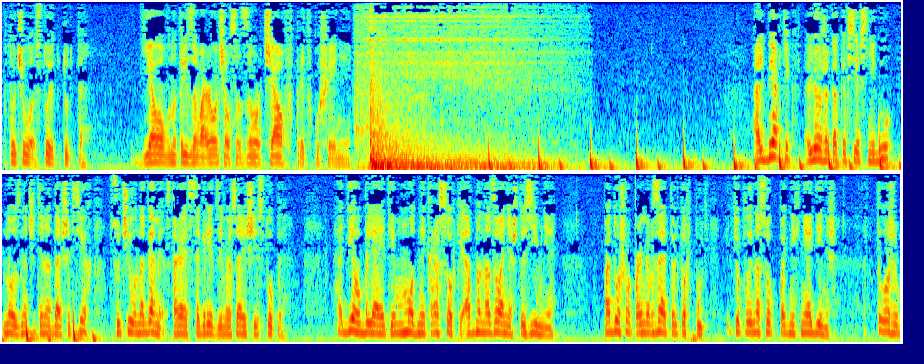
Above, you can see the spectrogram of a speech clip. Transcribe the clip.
кто чего стоит тут-то. Дьявол внутри заворочался, заворчал в предвкушении. Альбертик, лежа, как и все в снегу, но значительно дальше всех, сучил ногами, стараясь согреть замерзающие стопы. Одел, бля, эти модные кроссовки, одно название, что зимние. Подошва промерзает только в путь, и теплый носок под них не оденешь. Тоже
